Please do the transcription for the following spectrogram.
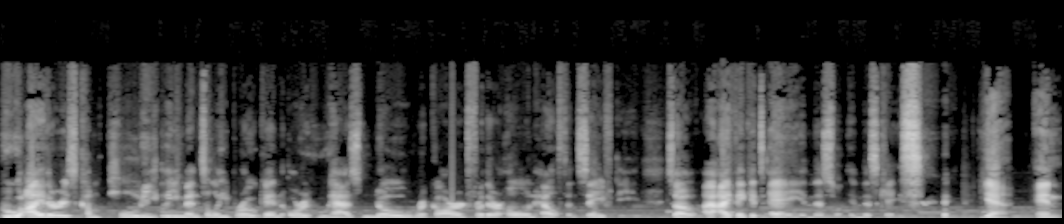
who either is completely mentally broken or who has no regard for their own health and safety. So I, I think it's A in this in this case. Yeah. And.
